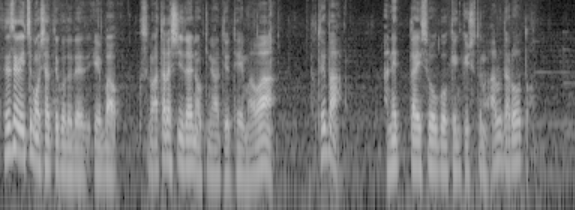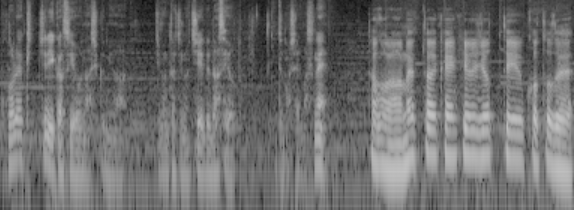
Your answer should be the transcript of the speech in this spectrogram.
先生がいつもおっしゃってることで言えばその新しい時代の沖縄というテーマは例えば亜熱帯総合研究所というのがあるだろうと。これをきっちり生かすような仕組みは自分たちの知恵で出せようといつもおっしゃいますね。だから亜熱帯研究所っていうことで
